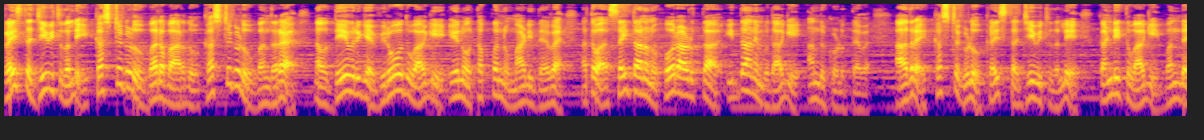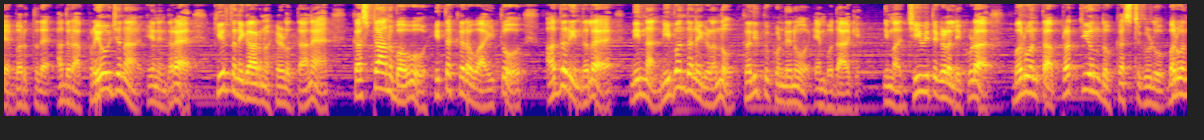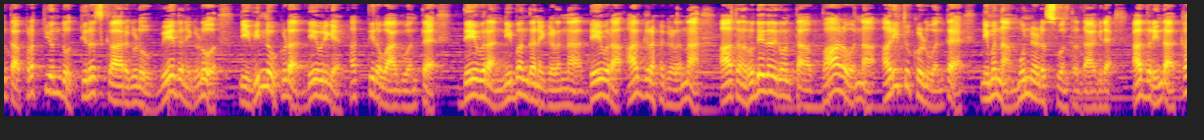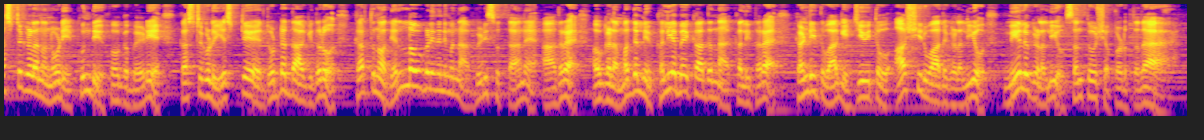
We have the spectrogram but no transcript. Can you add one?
ಕ್ರೈಸ್ತ ಜೀವಿತದಲ್ಲಿ ಕಷ್ಟಗಳು ಬರಬಾರದು. ಕಷ್ಟಗಳು ಬಂದರೆ ನಾವು ದೇವರಿಗೆ ವಿರೋಧವಾಗಿ ಏನೋ ತಪ್ಪನ್ನು ಮಾಡಿದ್ದೇವೆ ಅಥವಾ ಸೈತಾನನು ಹೋರಾಡುತ್ತಾ ಇದ್ದಾನೆಂಬುದಾಗಿ ಅಂದುಕೊಳ್ಳುತ್ತೇವೆ. ಆದರೆ ಕಷ್ಟಗಳು ಕ್ರೈಸ್ತ ಜೀವಿತದಲ್ಲಿ ಖಂಡಿತವಾಗಿ ಬಂದೇ ಬರುತ್ತದೆ. ಅದರ ಪ್ರಯೋಜನ ಏನೆಂದರೆ ಕೀರ್ತನೆಗಾರನು ಹೇಳುತ್ತಾನೆ, ಕಷ್ಟಾನುಭವವು ಹಿತಕರವಾಯಿತು, ಅದರಿಂದಲೇ ನಿನ್ನ ನಿಬಂಧನೆಗಳನ್ನು ಕಲಿತುಕೊಂಡೆನು ಎಂಬುದಾಗಿ. ನಿಮ್ಮ ಜೀವಿತಗಳಲ್ಲಿ ಕೂಡ ಬರುವಂಥ ಪ್ರತಿಯೊಂದು ಕಷ್ಟಗಳು ಬರುವಂಥ ಪ್ರತಿಯೊಂದು ತಿರಸ್ಕಾರಗಳು ವೇದನೆಗಳು ನೀವಿನ್ನೂ ಕೂಡ ದೇವರಿಗೆ ಹತ್ತಿರವಾಗುವಂತೆ ದೇವರ ನಿಬಂಧನೆಗಳನ್ನು, ದೇವರ ಆಗ್ರಹಗಳನ್ನು, ಆತನ ಹೃದಯದಲ್ಲಿರುವಂಥ ಭಾರವನ್ನು ಅರಿತುಕೊಳ್ಳುವಂತೆ ನಿಮ್ಮನ್ನು ಮುನ್ನಡೆಸುವಂಥದ್ದಾಗಿದೆ. ಆದ್ದರಿಂದ ಕಷ್ಟಗಳನ್ನು ನೋಡಿ ಕುಂದಿ ಹೋಗಬೇಡಿ. ಕಷ್ಟಗಳು ಎಷ್ಟೇ ದೊಡ್ಡದಾಗಿದ್ದರೂ ಕರ್ತನು ಅದೆಲ್ಲವುಗಳಿಂದ ನಿಮ್ಮನ್ನು ಬಿಡಿಸುತ್ತಾನೆ. ಆದರೆ ಅವುಗಳ ಮಧ್ಯದಲ್ಲಿ ನೀವು ಕಲಿಯಬೇಕಾದನ್ನು ಕಲಿತರೆ ಖಂಡಿತವಾಗಿ ಜೀವಿತವು ಆಶೀರ್ವಾದಗಳಲ್ಲಿಯೂ, ಮೇಲುಗಳಲ್ಲಿಯೂ ಸಂತೋಷ ಪಡುತ್ತದೆ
